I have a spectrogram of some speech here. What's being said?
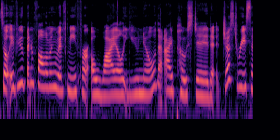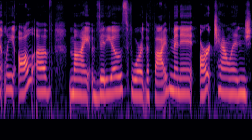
So if you've been following with me for a while, you know that I posted just recently all of my videos for the five minute art challenge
